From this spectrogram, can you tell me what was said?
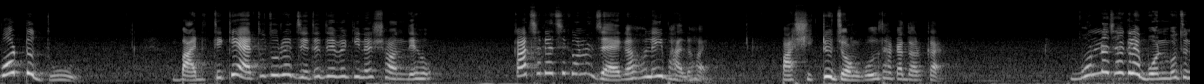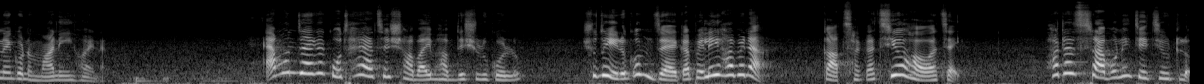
বড্ড দূর। বাড়ি থেকে এত দূরে যেতে দেবে কিনা সন্দেহ। কাছাকাছি কোনো জায়গা হলেই ভালো হয়। পাশে একটু জঙ্গল থাকা দরকার। বন না থাকলে বনভোজনের কোনো মানেই হয় না। এমন জায়গা কোথায় আছে সবাই ভাবতে শুরু করল। শুধু এরকম জায়গা পেলেই হবে না, কাছাকাছিও হওয়া চাই। হঠাৎ শ্রাবণী চেঁচিয়ে উঠল,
